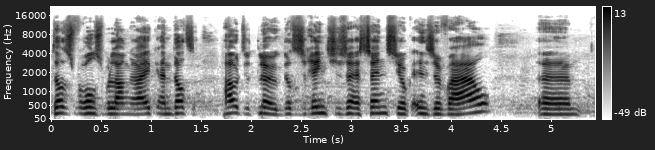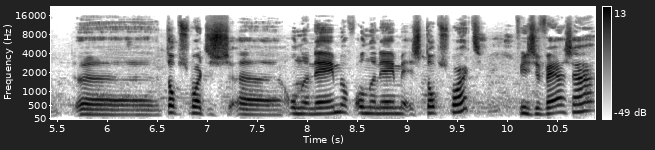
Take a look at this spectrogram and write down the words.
Dat is voor ons belangrijk en dat houdt het leuk. Dat is Rintjes essentie ook in zijn verhaal. Ehm, topsport is uh, ondernemen, of ondernemen is topsport, vice versa.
